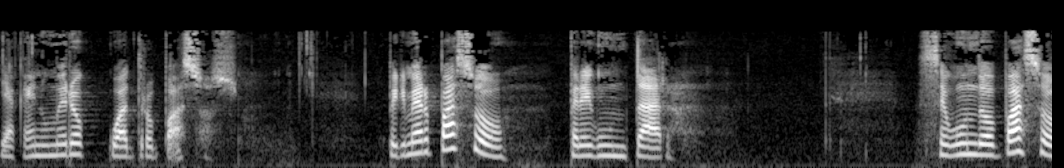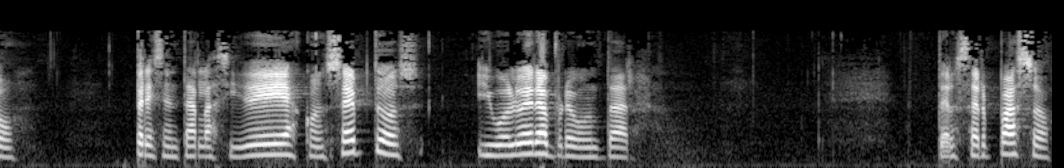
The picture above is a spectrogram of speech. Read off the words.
Y acá enumero cuatro pasos. Primer paso, preguntar. Segundo paso, presentar las ideas, conceptos y volver a preguntar. Tercer paso,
